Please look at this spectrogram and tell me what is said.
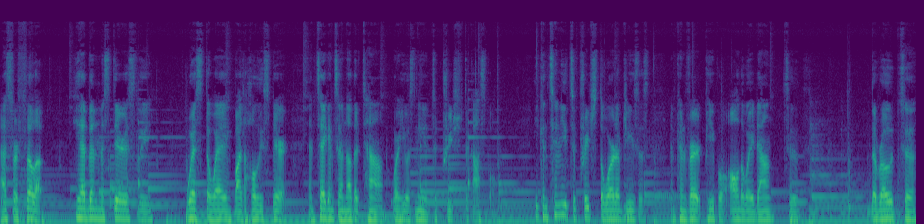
As for Philip, he had been mysteriously whisked away by the Holy Spirit and taken to another town where he was needed to preach the gospel. He continued to preach the word of Jesus and convert people all the way down to the road to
